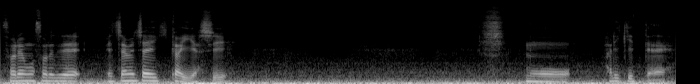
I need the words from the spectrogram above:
それもそれでめちゃめちゃいい機会やしもう張り切ってね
